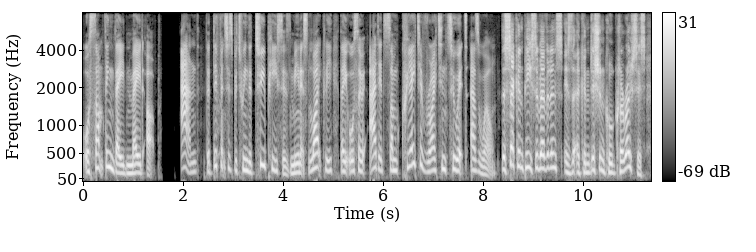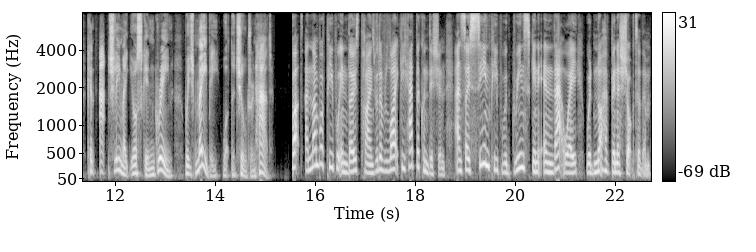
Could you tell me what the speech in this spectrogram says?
or something they'd made up. And the differences between the two pieces mean it's likely they also added some creative writing to it as well. The second piece of evidence is that a condition called chlorosis can actually make your skin green, which may be what the children had. But a number of people in those times would have likely had the condition, and so seeing people with green skin in that way would not have been a shock to them,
